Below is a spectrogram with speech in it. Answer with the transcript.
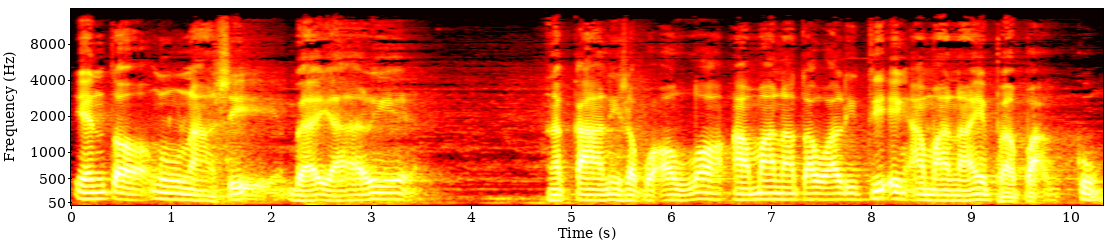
Yen to nglunasi bayari nekani sapa Allah amanata walidi ing amanahe bapakku.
